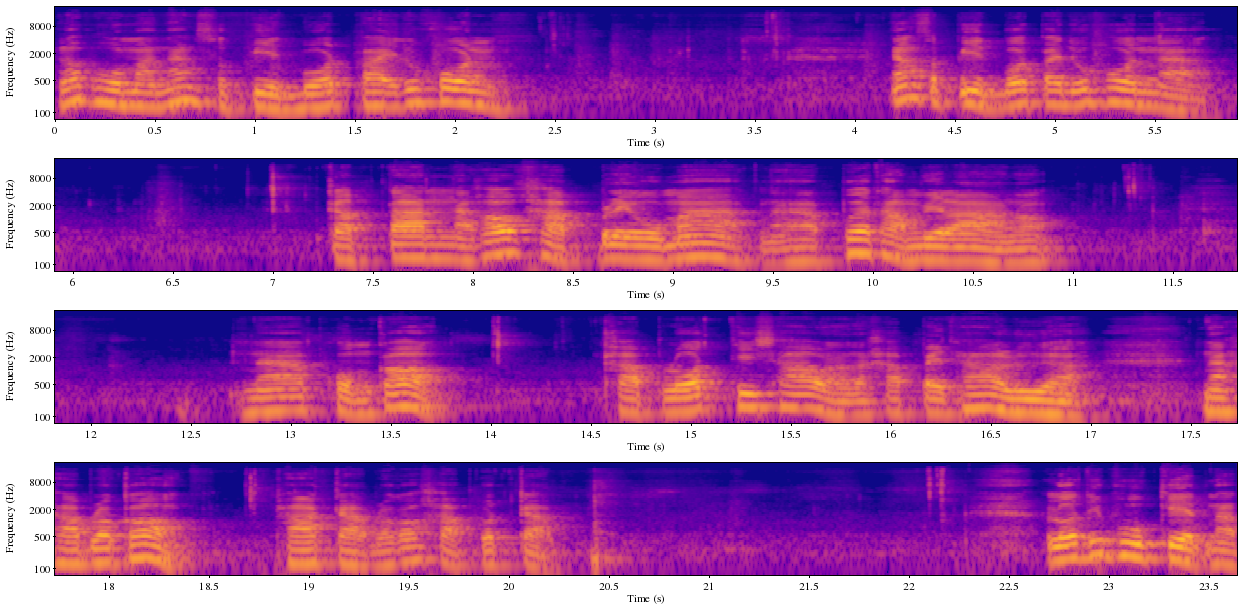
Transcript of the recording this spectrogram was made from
แล้วผมมานั่งสปีดโบ๊ทไปทุกคน นั่งสปีดโบ๊ทไปทุกคนน่ะ กับตันนะเขาขับเร็วมากนะครับเพื่อทำเวลาเนาะนะผมก็ขับรถที่เช่านะครับ ไปท่าเรือนะครับ แล้วก็ขากลับแล้วก็ขับรถกลับ รถที่ภูเก็ตน่ะ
